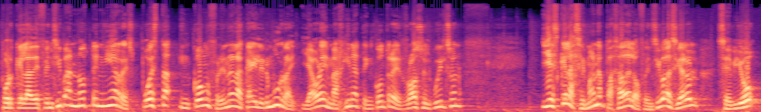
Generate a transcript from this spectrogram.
porque la defensiva no tenía respuesta en cómo frenar a Kyler Murray. Y ahora imagínate en contra de Russell Wilson. Y es que la semana pasada la ofensiva de Seattle se vio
